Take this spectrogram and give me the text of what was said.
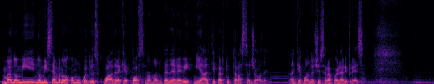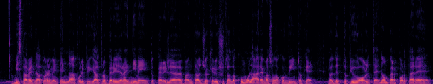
Ma non mi, non mi sembrano comunque due squadre che possano mantenere ritmi alti per tutta la stagione, anche quando ci sarà poi la ripresa. Mi spaventa naturalmente il Napoli, più che altro per il rendimento, per il vantaggio che è riuscito ad accumulare, ma sono convinto che, l'ho detto più volte, non per portare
